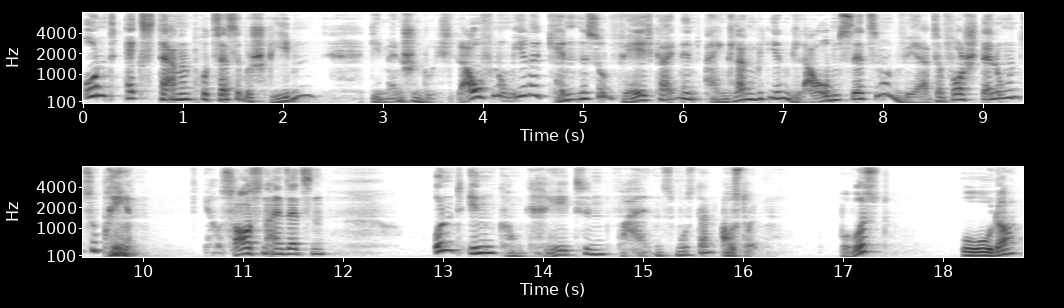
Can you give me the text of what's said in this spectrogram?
und externen Prozesse beschrieben, die Menschen durchlaufen, um ihre Kenntnisse und Fähigkeiten in Einklang mit ihren Glaubenssätzen und Wertevorstellungen zu bringen, Ressourcen einsetzen und in konkreten Verhaltensmustern ausdrücken. Bewusst oder,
